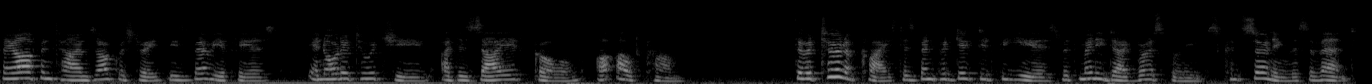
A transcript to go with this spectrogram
they oftentimes orchestrate these very affairs in order to achieve a desired goal or outcome. The return of Christ has been predicted for years with many diverse beliefs concerning this event.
